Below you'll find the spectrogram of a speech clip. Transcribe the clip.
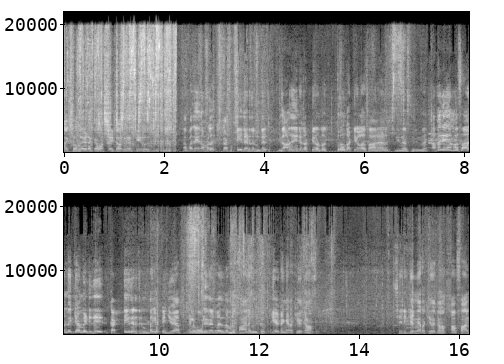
ആക്സോ ബ്ലേഡൊക്കെ വട്ടയിട്ടാണ് കട്ട് ചെയ്യുന്നത്. അപ്പോൾ അതേ നമ്മൾ കട്ട് ചെയ്തെടുത്തിട്ടുണ്ട്. ഇതാണ് ഇതിന്റെ കട്ടി കണ്ടോ ഇത്രയും കട്ടിയുള്ള സാധനമാണ് ഇതിനകത്ത് ഇരുന്നത് അപ്പോൾ അതേ നമ്മൾ ഫാൻ വെക്കാൻ വേണ്ടി ഇത് കട്ട് ചെയ്തെടുത്തിട്ടുണ്ട്. എട്ട് ഇഞ്ച് വ്യാപ്തത്തിൽ ഹോൾ ചെയ്ത്. അതായത് നമ്മൾ ഫാൻ അങ്ങ് കൃത്യമായിട്ട് അങ്ങ് ഇറക്കി വെക്കണം. ശരിക്കും അങ്ങ് ഇറക്കി വെക്കണം. ആ ഫാൻ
